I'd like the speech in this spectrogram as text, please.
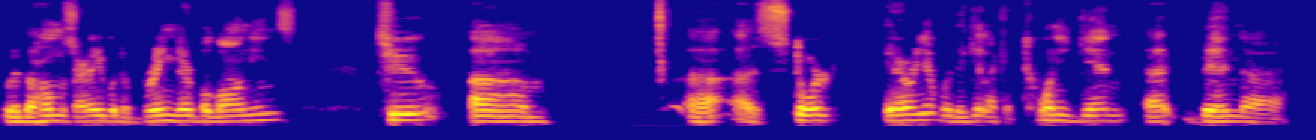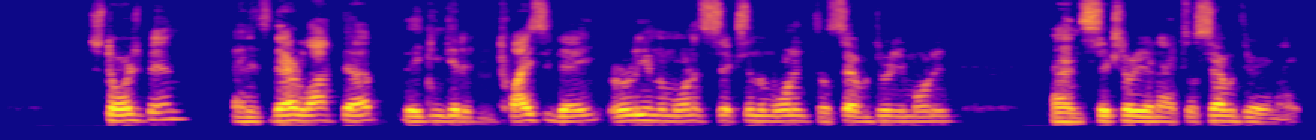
where the homeless are able to bring their belongings to um, uh, a store area where they get like a 20 bin, uh, bin uh, storage bin, and it's there locked up. They can get it mm-hmm. twice a day, early in the morning, six in the morning till 7:30 in the morning, and 6:30 at night till 7:30 at night.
